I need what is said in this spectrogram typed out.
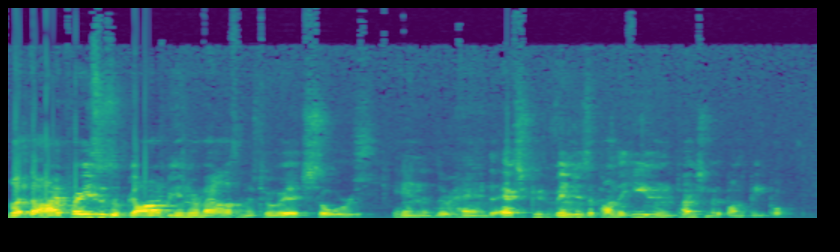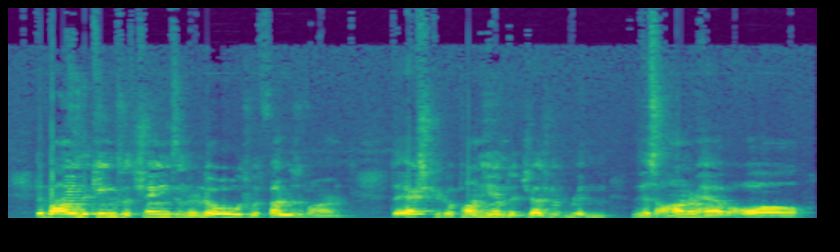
Let the high praises of God be in their mouth and a two edged sword in their hand, to execute vengeance upon the heathen and punishment upon the people, to bind the kings with chains and their nobles with fetters of iron, to execute upon him the judgment written. This honor have all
